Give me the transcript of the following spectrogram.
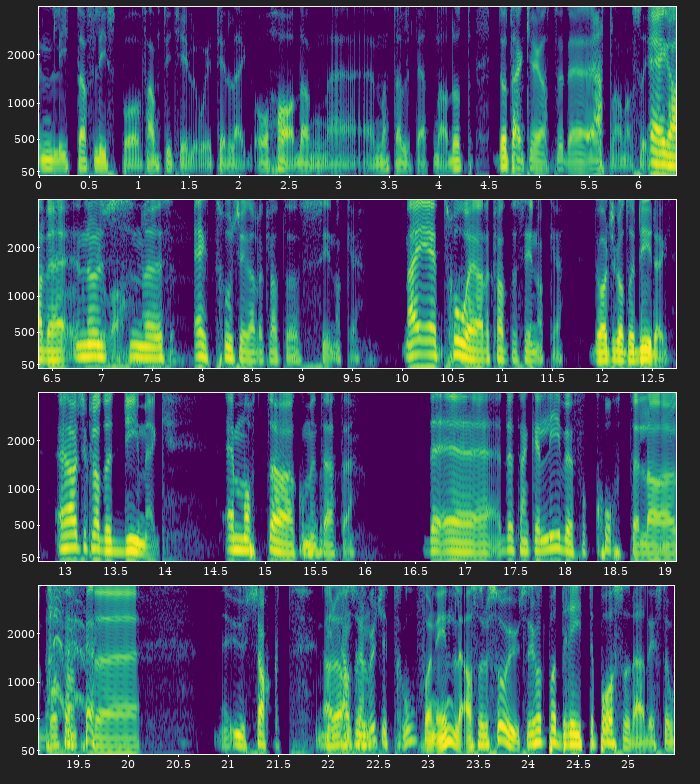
en liten flis på 50 kilo i tillegg, og har den eh, mentaliteten der, da, tenker jeg at det er et eller annet som ikke Jeg hadde når, Jeg tror ikke jeg hadde klart å si noe. Nei, jeg tror jeg hadde klart å si noe. Du har ikke klart å dy deg? Jeg har ikke klart å dy meg. Jeg måtte ha kommentert det. Det, er, det tenker jeg livet er for kort til å gå sånt uh, usagt. Ja, det, altså, du vil ikke tro for en innle... Altså, det så ut som de holdt på å drite på seg der de sto.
